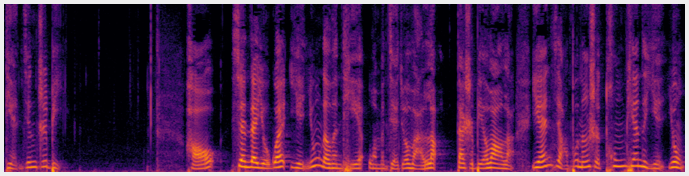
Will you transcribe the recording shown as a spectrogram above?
点睛之笔。好，现在有关引用的问题我们解决完了，但是别忘了，演讲不能是通篇的引用，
